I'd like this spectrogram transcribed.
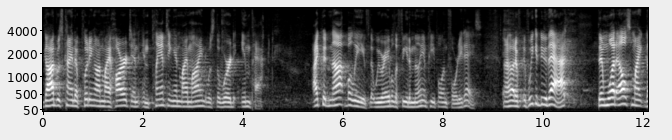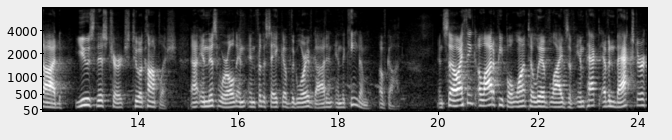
God was kind of putting on my heart and, planting in my mind was the word impact. I could not believe that we were able to feed a million people in 40 days. And I thought, if, if we could do that, then what else might God use this church to accomplish uh, in this world and, and for the sake of the glory of God and, and the kingdom of God? And so I think a lot of people want to live lives of impact. Evan Baxter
